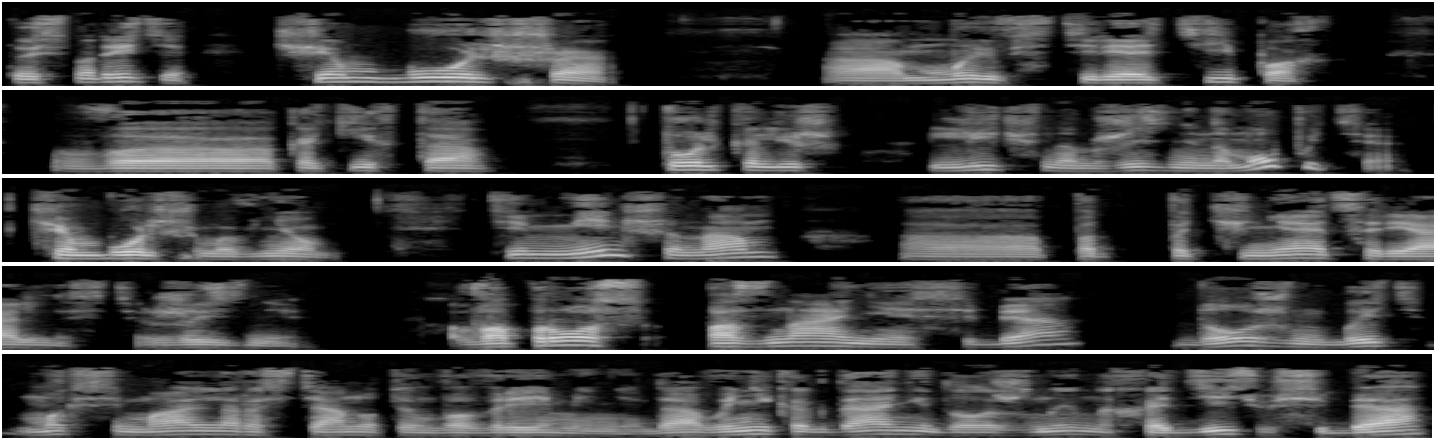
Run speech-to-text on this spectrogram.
То есть, смотрите, чем больше э, мы в стереотипах, в каких-то только лишь личном жизненном опыте, чем больше мы в нем, тем меньше нам э, под, подчиняется реальность жизни. Вопрос познания себя должен быть максимально растянутым во времени. Да? Вы никогда не должны находить у себя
